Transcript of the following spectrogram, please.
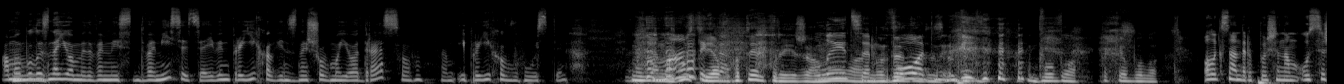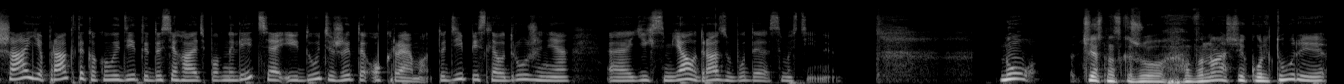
А ми mm. були знайомі два, міс... два місяці, і він приїхав, він знайшов мою адресу там, і приїхав в гості. Ну, я не в гості, я в готель приїжджав. Ну, Лицар, ну, подвиг. Було, таке було. Олександр пише нам: у США є практика, коли діти досягають повноліття і йдуть жити окремо. Тоді, після одруження, е, їх сім'я одразу буде самостійною. Ну, Чесно скажу, в нашій культурі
